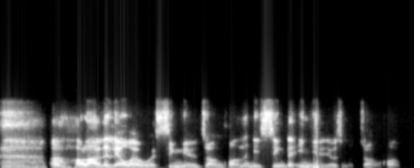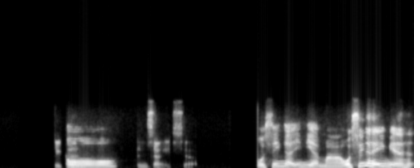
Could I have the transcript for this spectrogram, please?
啊，好啦，那聊完我新年的状况，那你新的一年有什么状况？你跟哦，分享一下。我新的一年吗？我新的一年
